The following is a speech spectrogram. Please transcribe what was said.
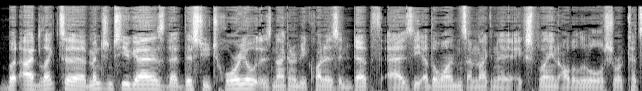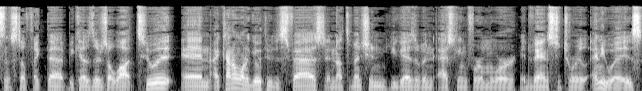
But I'd like to mention to you guys that this tutorial is not going to be quite as in-depth as the other ones. I'm not going to explain all the little shortcuts and stuff like that because there's a lot to it and I kind of want to go through this fast and not to mention you guys have been asking for a more advanced tutorial anyways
